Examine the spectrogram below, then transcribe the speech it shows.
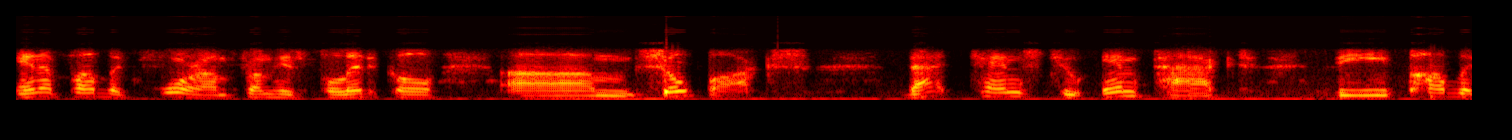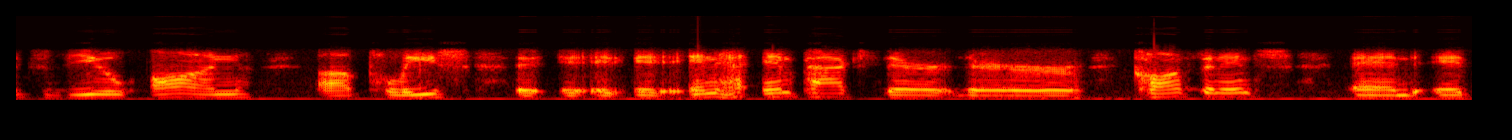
in a public forum from his political um, soapbox, that tends to impact the public's view on uh, police. It, it, it, it, impacts their their confidence, and it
